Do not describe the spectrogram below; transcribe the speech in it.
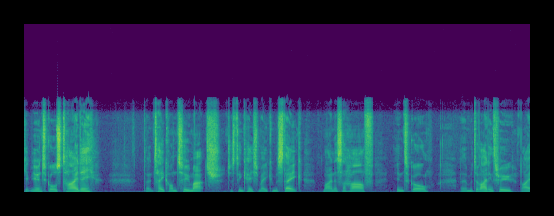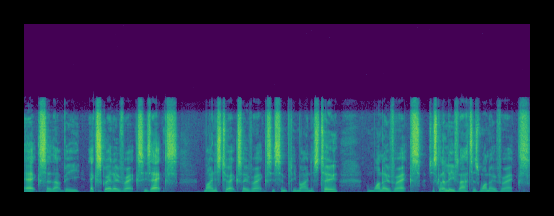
Keep your integrals tidy. Don't take on too much, just in case you make a mistake. Minus a half integral. And we're dividing through by x, so that would be x squared over x is x. Minus 2x over x is simply minus 2. And 1 over x, just going to leave that as 1 over x.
